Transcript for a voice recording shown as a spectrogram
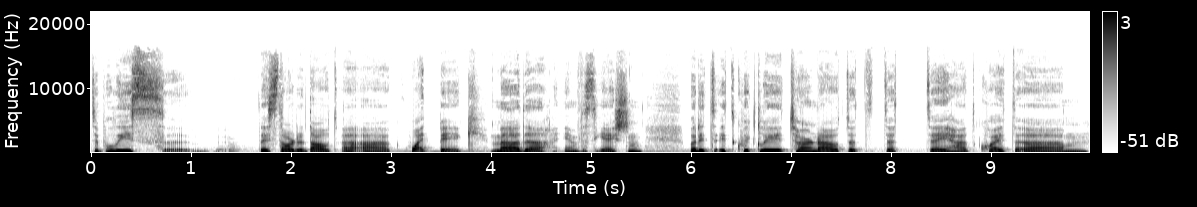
the police uh, they started out a, a, quite big murder investigation, but it, it quickly turned out that that they had quite um,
